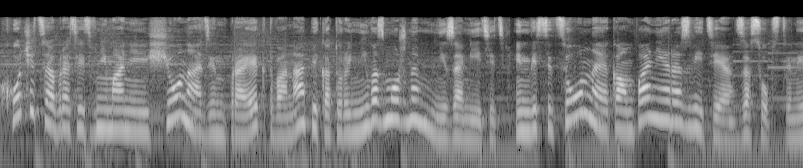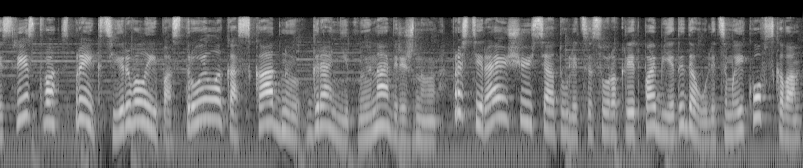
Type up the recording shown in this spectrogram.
Хочется обратить внимание еще на один проект в Анапе, который невозможно не заметить. Инвестиционная компания развития за собственные средства спроектировала и построила каскадную гранитную набережную, простирающуюся от улицы 40 лет Победы до улицы Маяковского.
